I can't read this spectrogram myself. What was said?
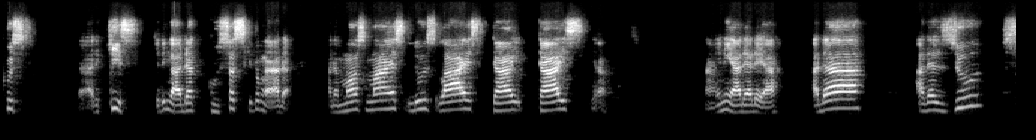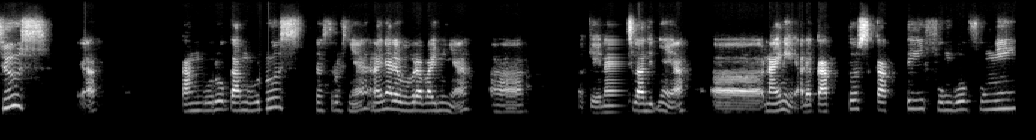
goose. Ada geese. Jadi nggak ada gooses gitu nggak ada. Ada mouse, mice, loose, lice, die, dice. Ya. Nah ini ya ada-ada ya. Ada ada zoo, zoos, ya. Kanguru, kangurus, dan seterusnya. Nah ini ada beberapa ininya. Uh, Oke, okay, nah selanjutnya ya. Uh, nah ini ada kak kaktus, kakti, fungu, fungi,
